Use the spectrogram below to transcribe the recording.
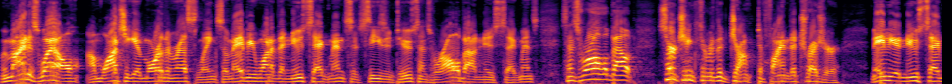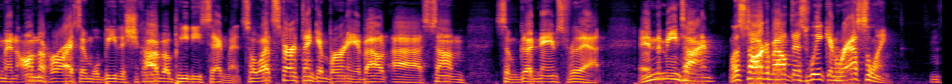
We might as well. I'm watching it more than wrestling, so maybe one of the new segments of season two, since we're all about news segments, since we're all about searching through the junk to find the treasure, maybe a new segment on the horizon will be the Chicago PD segment. So let's start thinking, Bernie, about uh, some some good names for that. In the meantime, let's talk about this week in wrestling.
